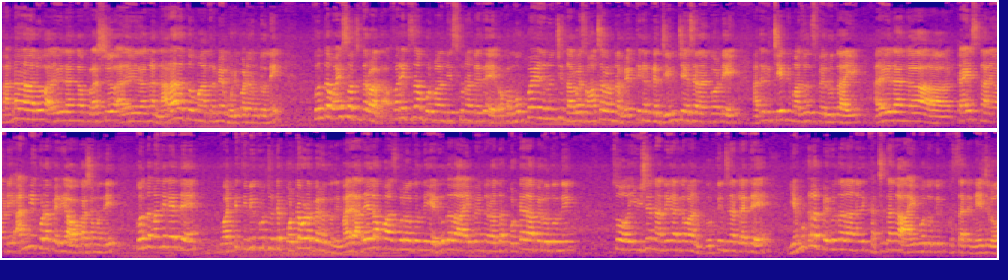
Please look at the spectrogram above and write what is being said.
కండరాలు అదేవిధంగా ఫ్లష్ అదేవిధంగా నరాలతో మాత్రమే ముడిపడి ఉంటుంది. కొంత వయసు వచ్చిన తర్వాత ఫర్ ఎగ్జాంపుల్ మనం తీసుకున్నట్లయితే ఒక ముప్పై ఐదు నుంచి నలభై సంవత్సరాలు ఉన్న వ్యక్తి కనుక జిమ్ చేశారనుకోండి అతనికి చేతి మజిల్స్ పెరుగుతాయి అదేవిధంగా టైర్స్ కానివ్వండి అన్ని కూడా పెరిగే అవకాశం ఉంది. కొంతమందికి అయితే వడ్డీ తిని కూర్చుంటే పొట్ట కూడా పెరుగుతుంది. మరి అది ఎలా పాసిబుల్ అవుతుంది? ఎదుగుదల అయిపోయిన తర్వాత పొట్ట ఎలా పెరుగుతుంది? సో ఈ విషయాన్ని అన్ని కనుక మనం గుర్తించినట్లయితే ఎముకల పెరుగుదల అనేది ఖచ్చితంగా ఆగిపోతుంది సర్టెన్ ఏజ్లో.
